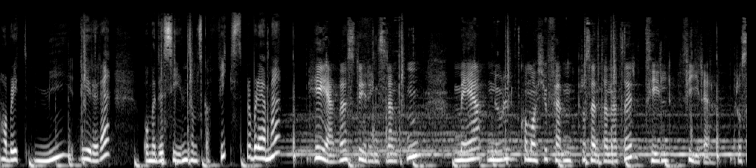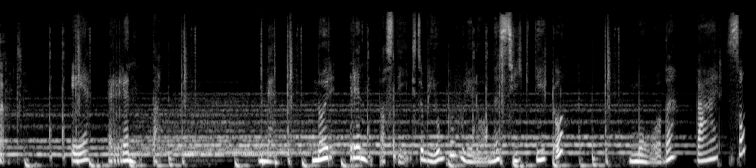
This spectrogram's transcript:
har blitt mye dyrere. Og medisinen som skal fikse problemet Heve styringsrenten med 0,25 prosentenheter til 4% Er renta. Men når renta stiger, så blir jo boliglånet sykt dyrt òg. Må det være sånn?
